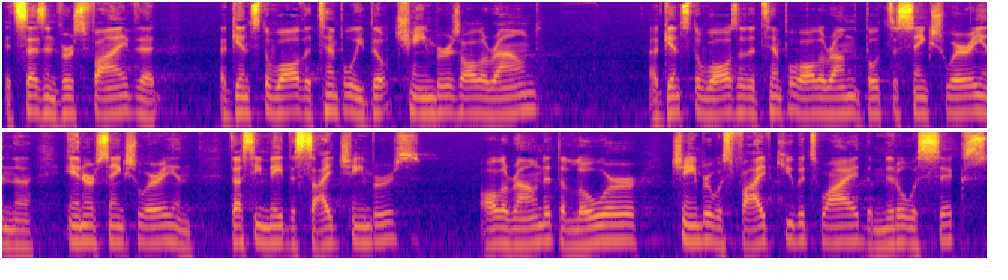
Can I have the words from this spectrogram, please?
It says in verse 5 that against the wall of the temple, he built chambers all around. Against the walls of the temple, all around both the sanctuary and the inner sanctuary. And thus he made the side chambers all around it. The lower chamber was five cubits wide, the middle was six,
